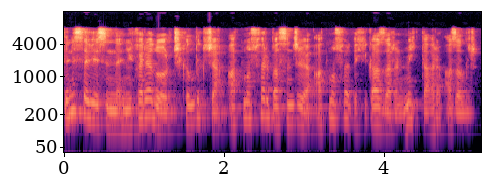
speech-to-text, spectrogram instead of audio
Deniz seviyesinden yukarıya doğru çıkıldıkça atmosfer basıncı ve atmosferdeki gazların miktarı azalır.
